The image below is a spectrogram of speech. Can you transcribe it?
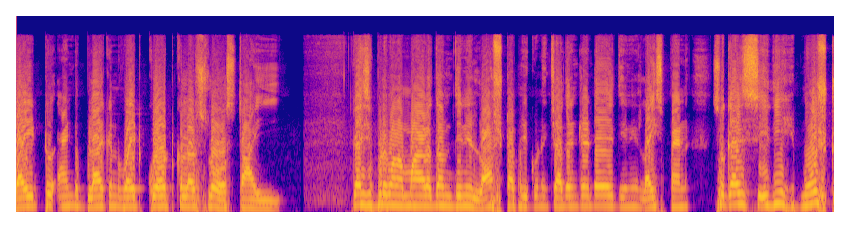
white and black and white coat కలర్స్లో వస్తాయి. గైస్ ఇప్పుడు మనం మాట్లాడదాం దీని లాస్ట్ టాపిక్ గురించి. అదేంటంటే దీని లైఫ్ స్పాన్ సో గైస్ ఇది మోస్ట్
